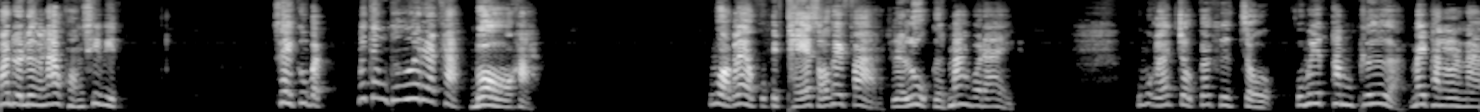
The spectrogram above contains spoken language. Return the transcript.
มาด้วยเรื่องเล่าของชีวิตใช่กูแบบ ไม่ต้องพูดเลยค่ะ บอค่ะกูบอกแล้วกูเป็นแท้เสาไฟฟ้า แล้วลูกเกิดมากบ่ได้กูบอกแล้วจบก็คือจบ กูไม่พัมเพื่อ ไม่พันลนา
